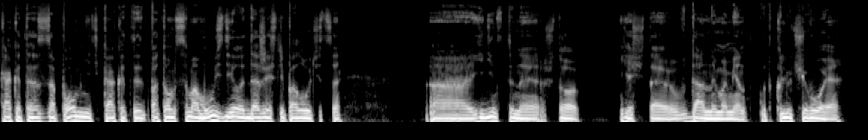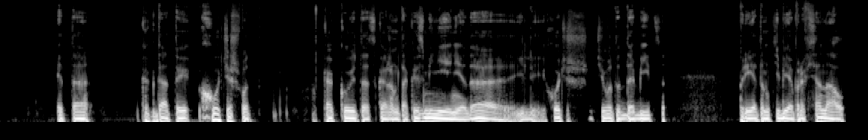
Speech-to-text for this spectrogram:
как это запомнить, как это потом самому сделать, даже если получится. А единственное, что я считаю в данный момент вот ключевое, это когда ты хочешь вот какое-то, скажем так, изменение, да, или хочешь чего-то добиться, при этом тебе профессионал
